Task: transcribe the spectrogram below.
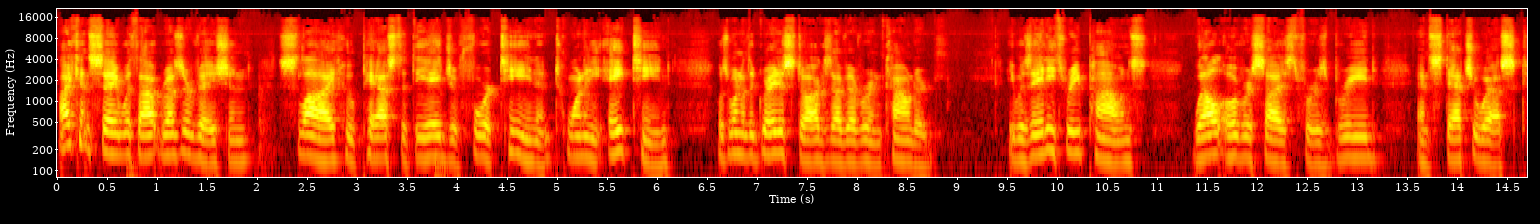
I can say without reservation, Sly, who passed at the age of 14 in 2018, was one of the greatest dogs I've ever encountered. He was 83 pounds, well oversized for his breed, and statuesque.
